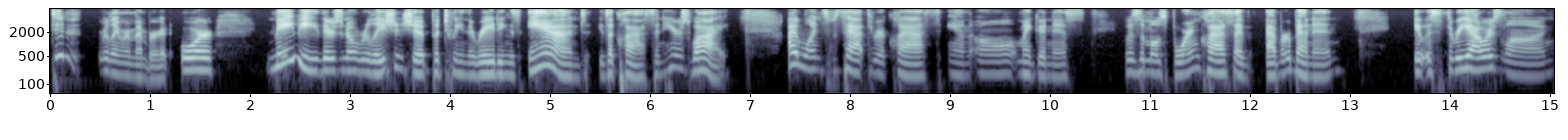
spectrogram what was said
didn't really remember it. Or maybe there's no relationship between the ratings and the class. And here's why. I once sat through a class and oh my goodness, it was the most boring class I've ever been in. It was three hours long.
